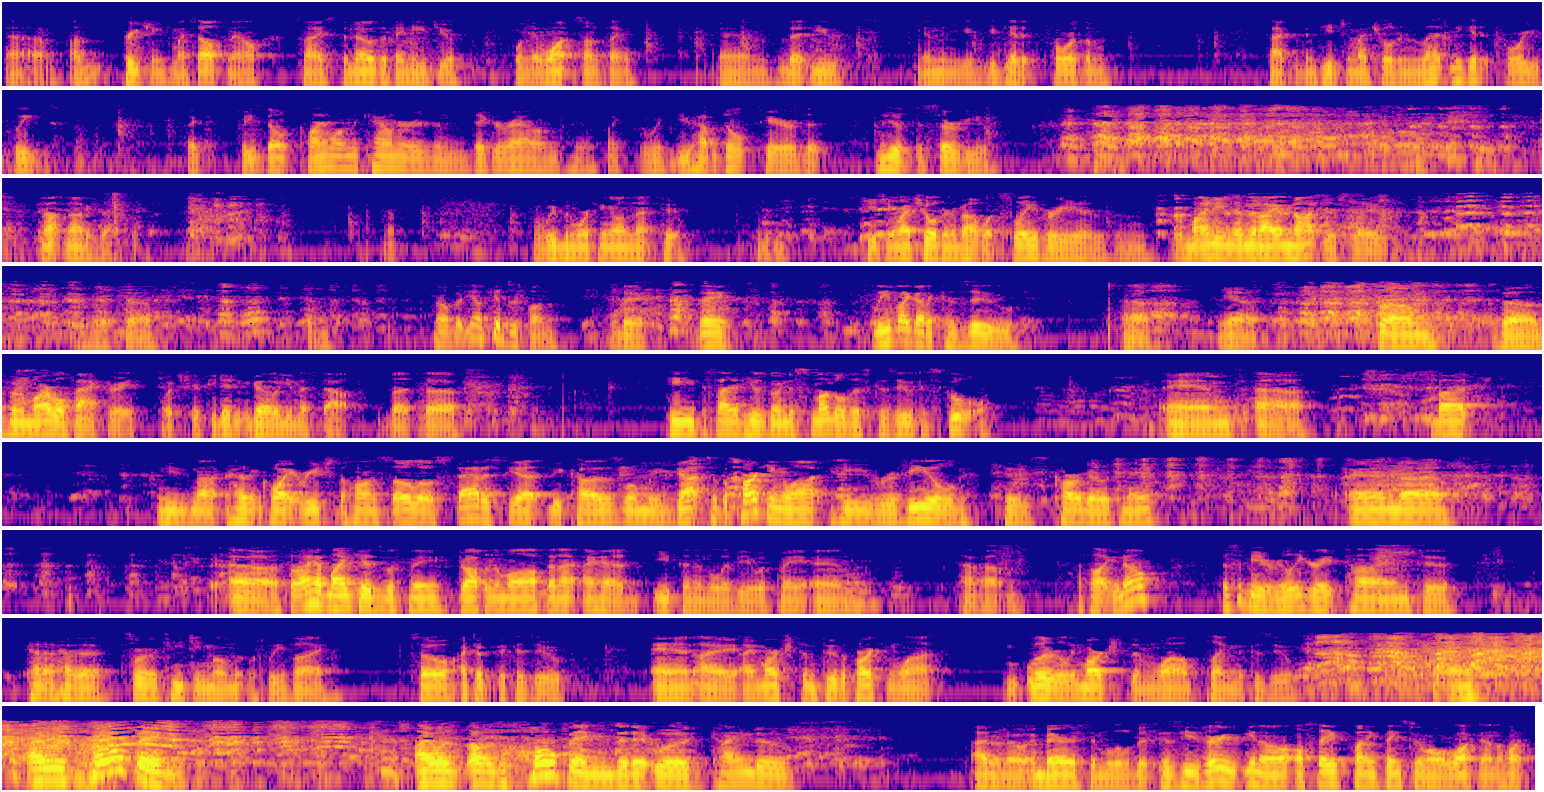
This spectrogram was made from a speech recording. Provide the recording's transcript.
Um, I'm preaching to myself now. It's nice to know that they need you when they want something, and that you, and then you, you get it for them. Fact, I've been teaching my children, let me get it for you, please. Like, please don't climb on the counters and dig around. You know, it's like you have adults here that live to serve you. not, not exactly. we've been working on that too. teaching my children about what slavery is and reminding them that I am not your slave. But, uh, no, but you know, kids are fun. They, they, Levi got a kazoo. Uh, yeah, from the, the Marble Factory, which if you didn't go, you missed out. But uh, he decided he was going to smuggle this kazoo to school, and uh, but he's not hasn't quite reached the Han Solo status yet because when we got to the parking lot, he revealed his cargo to me, and uh, uh, so I had my kids with me, dropping them off, and I, I had Ethan and Olivia with me, and um, I thought, you know, this would be a really great time to kind of have a sort of a teaching moment with Levi. So I took the kazoo and I, I marched them through the parking lot, literally marched them while playing the kazoo. I was hoping, I was I was hoping that it would kind of, I don't know, embarrass him a little bit because he's very, you know, I'll say funny things to him while we're walking down the hall.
